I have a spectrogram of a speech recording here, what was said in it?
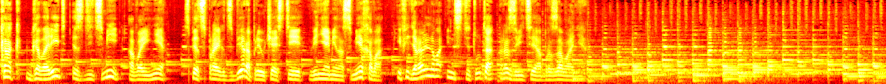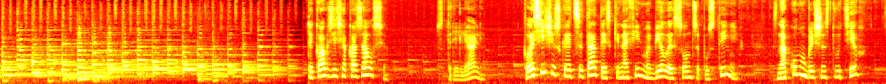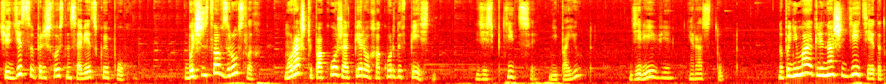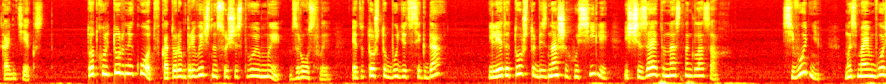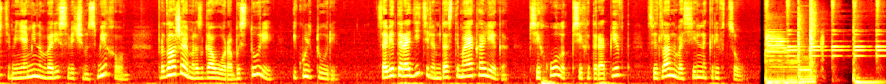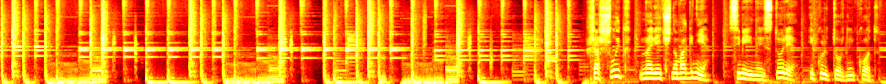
Как говорить с детьми о войне? Спецпроект Сбера при участии Вениамина Смехова и Федерального института развития образования. Ты как здесь оказался? Стреляли. Классическая цитата из кинофильма «Белое солнце пустыни» знакома большинству тех, чье детство пришлось на советскую эпоху. У большинства взрослых мурашки по коже от первых аккордов песни. Здесь птицы не поют, деревья не растут. Но понимают ли наши дети этот контекст? Тот культурный код, в котором привычно существуем мы, взрослые, это то, что будет всегда? Или это то, что без наших усилий исчезает у нас на глазах? Сегодня мы с моим гостем Вениамином Борисовичем Смеховым продолжаем разговор об истории и культуре, Советы родителям даст и моя коллега, психолог, психотерапевт Светлана Васильевна Кривцова. Шашлык на вечном огне. Семейная история и культурный код –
